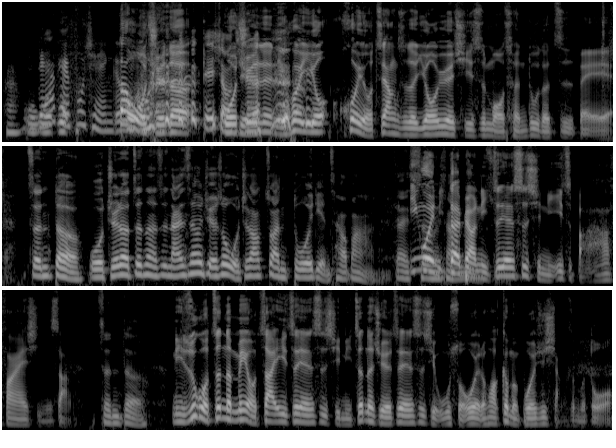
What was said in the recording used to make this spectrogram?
啊，我等下可以付钱一个。但我觉得，我觉得你会 优会有这样子的优越，其实某程度的自卑耶。真的，我觉得真的是男生会觉得说，我就要赚多一点才有办法在。因为你代表你这件事情，你一直把它放在心上。真的。你如果真的没有在意这件事情，你真的觉得这件事情无所谓的话，根本不会去想这么多。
